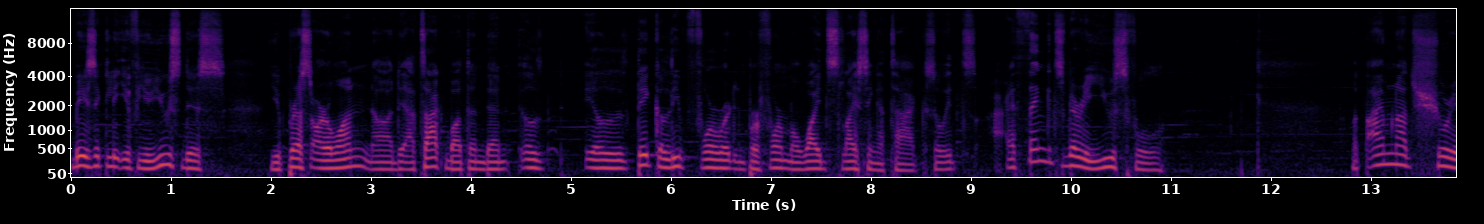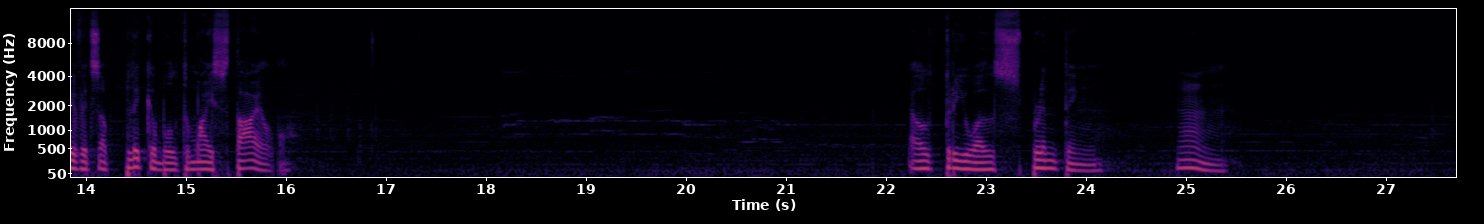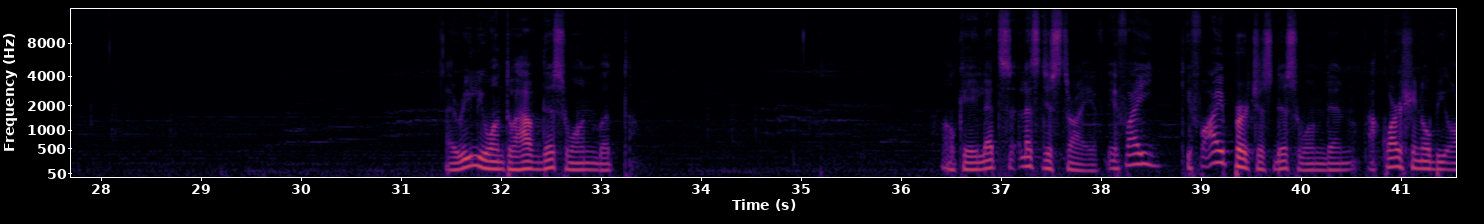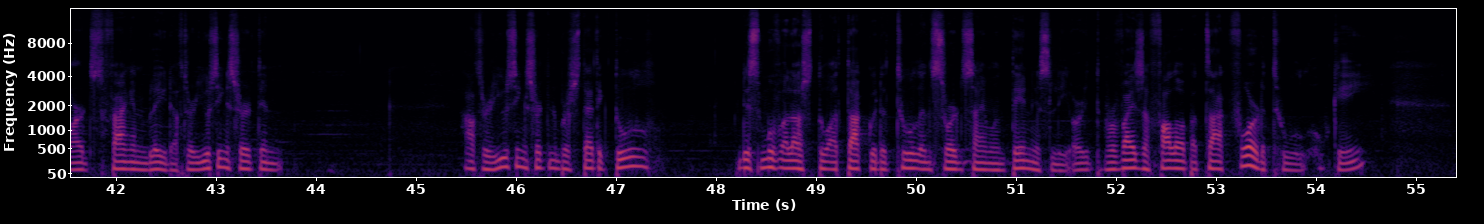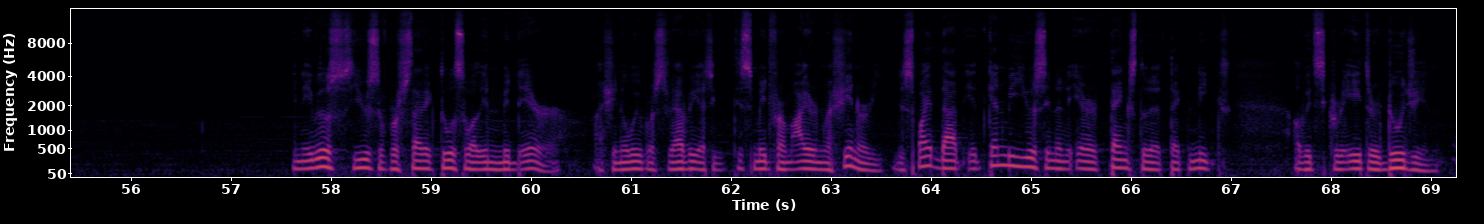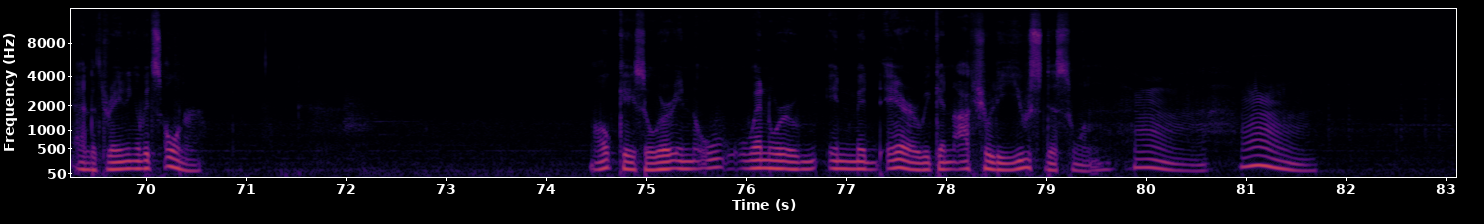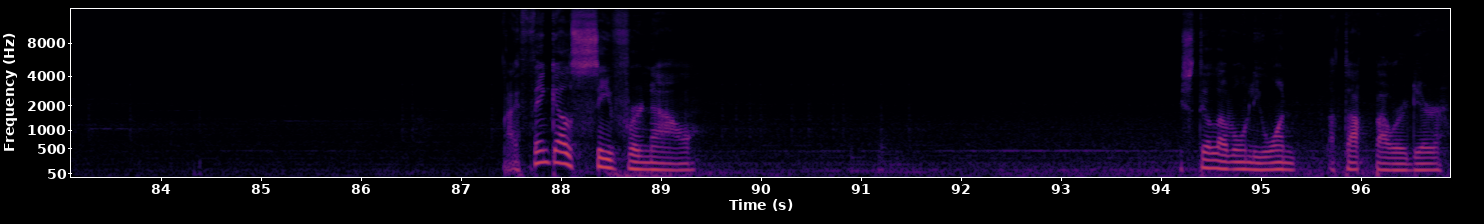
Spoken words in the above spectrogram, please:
basically if you use this you press R1, uh, the attack button, then it'll it'll take a leap forward and perform a wide slicing attack. So it's I think it's very useful. But I'm not sure if it's applicable to my style. L3 while sprinting. Hmm. I really want to have this one, but okay, let's let's just try it. If I if I purchase this one, then acquire Shinobi Arts Fang and Blade after using certain after using certain prosthetic tool. This move allows to attack with the tool and sword simultaneously, or it provides a follow-up attack for the tool. Okay. Enables use of prosthetic tools while in mid-air. A shinobi was heavy as it is made from iron machinery. Despite that, it can be used in the air thanks to the techniques of its creator Dogen and the training of its owner. Okay, so we're in when we're in mid-air, we can actually use this one. Hmm. Hmm. I think I'll save for now. Still have only one attack power there.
